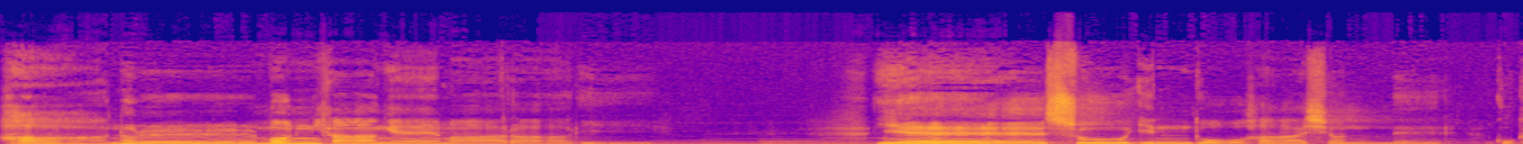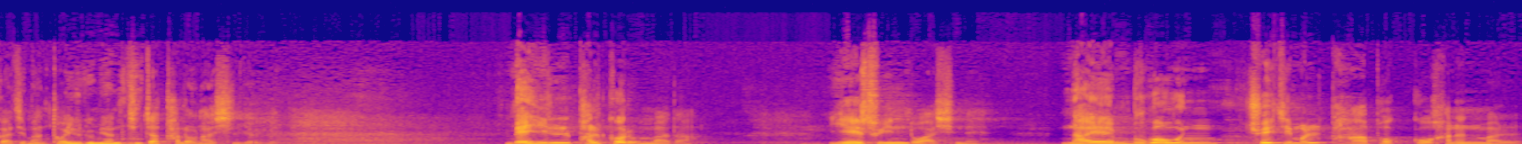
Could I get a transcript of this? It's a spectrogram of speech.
하늘 문 향해 말하리 예수 인도하셨네 그까지만 더 읽으면 진짜 탈론하시려고 매일 발걸음마다 예수 인도하시네. 나의 무거운 죄짐을 다 벗고 하는 말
